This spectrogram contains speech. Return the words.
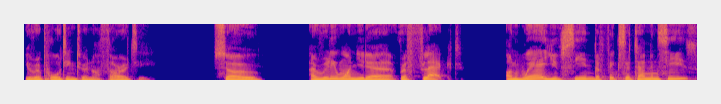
you're reporting to an authority. So I really want you to reflect on where you've seen the fixer tendencies.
